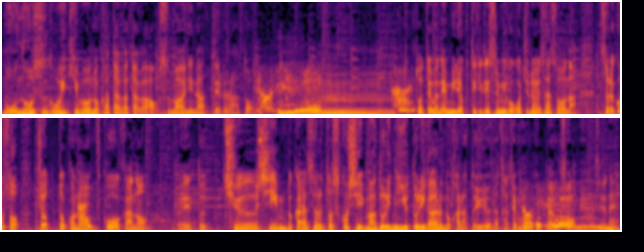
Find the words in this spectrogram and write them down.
ものすごい規模の方々がお住まいになってるなと。そうですね。うん、はい、とてもね魅力的で住み心地の良さそうな、それこそちょっとこの福岡の、はいえーと、中心部からすると少し間取りにゆとりがあるのかなというような建物がいっぱい多そうに見えますよね。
